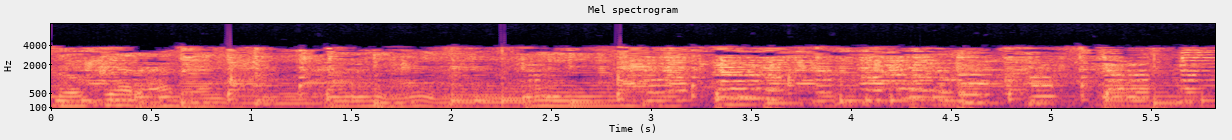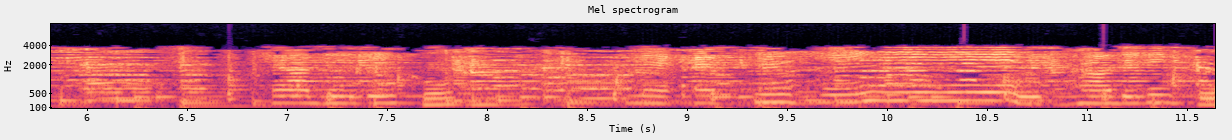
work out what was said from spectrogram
soo garanay adidinku necebtihiin hadidinku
